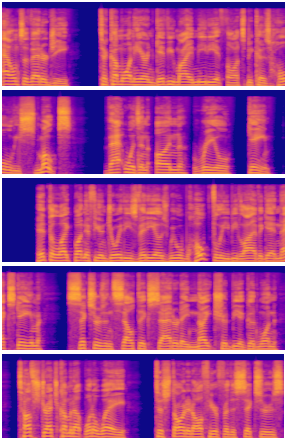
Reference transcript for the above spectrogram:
ounce of energy to come on here and give you my immediate thoughts because holy smokes, that was an unreal game. Hit the like button if you enjoy these videos. We will hopefully be live again next game. Sixers and Celtics Saturday night should be a good one. Tough stretch coming up. What a way to start it off here for the Sixers.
